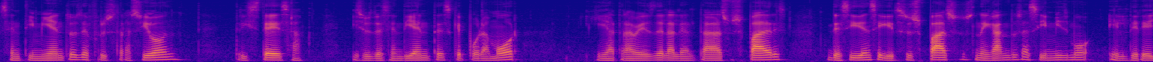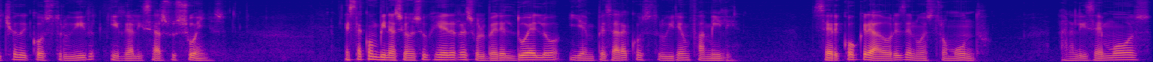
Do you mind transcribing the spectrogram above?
sentimientos de frustración, tristeza, y sus descendientes que por amor y a través de la lealtad a sus padres deciden seguir sus pasos negándose a sí mismo el derecho de construir y realizar sus sueños. Esta combinación sugiere resolver el duelo y empezar a construir en familia, ser co-creadores de nuestro mundo. Analicemos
